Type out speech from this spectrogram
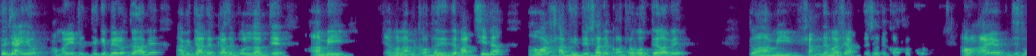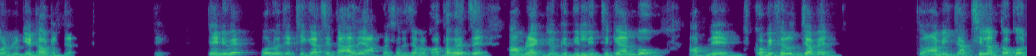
তো যাই হোক আমার এটার থেকে বেরোতে হবে। আমি তাদের কাছে বললাম যে, "আমি এখন আমি কথা দিতে পারছি না। আমার সাথীদের সাথে কথা বলতে হবে। তো আমি সামনের মাসে আপনাদের সাথে কথা বলব আ I just want to get out of that thing." তো এনিওয়ে বলল যে, "ঠিক আছে তাহলে আপনার সাথে যে আমার কথা হয়েছে, আমরা একজনকে দিল্লি থেকে আনব। আপনি কবে ফেরত যাবেন?" তো আমি যাচ্ছিলাম তখন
